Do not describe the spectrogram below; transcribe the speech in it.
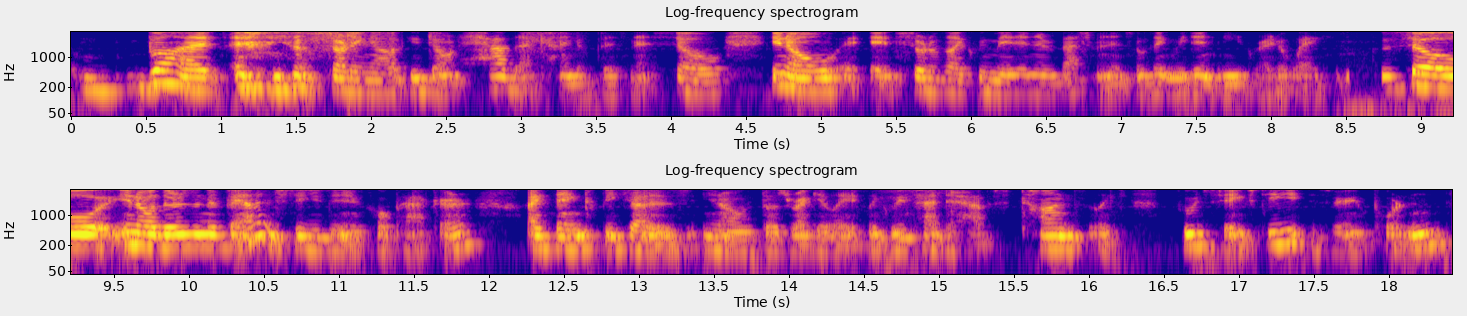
But you know starting out you don't have that kind of business. So you know it's sort of like we made an investment in something we didn't need right away so you know there's an advantage to using a co-packer i think because you know those regulate like we've had to have tons like food safety is very important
